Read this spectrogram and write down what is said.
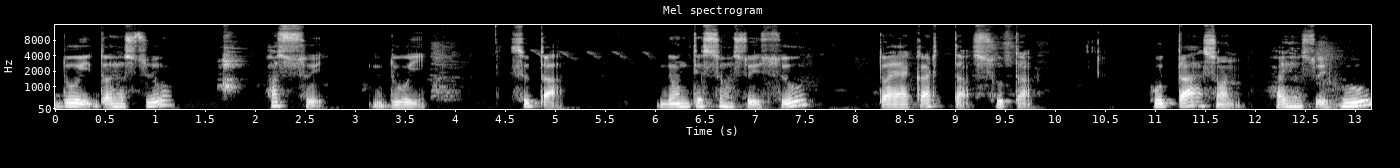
দুই দয় হস্য হস্যই দুই, সুতা। দন্তেস্য হস্যই সু, তয়াকার্তা, সুতা। হুতা, সন। হয় হস্যই হু,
